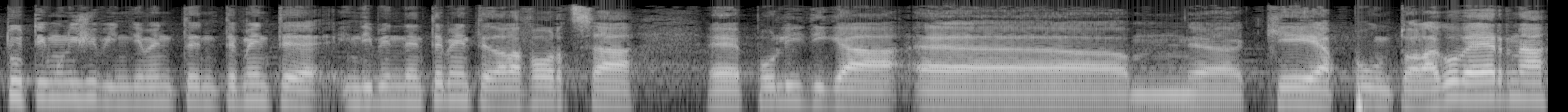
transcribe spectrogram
tutti i municipi indipendentemente, indipendentemente dalla forza eh, politica ehm, eh, che appunto la governa,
